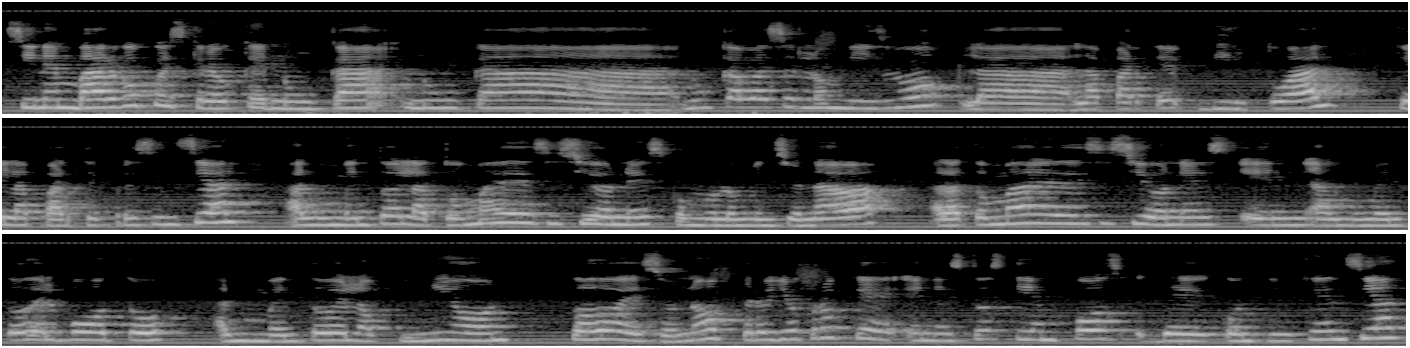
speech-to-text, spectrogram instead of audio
Sin embargo, pues creo que nunca, nunca, nunca va a ser lo mismo la, la, parte virtual que la parte presencial. Al momento de la toma de decisiones, como lo mencionaba, a la toma de decisiones, en, al momento del voto, al momento de la opinión, todo eso, ¿no? Pero yo creo que en estos tiempos de contingencia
